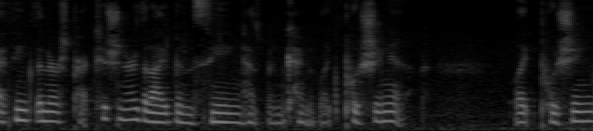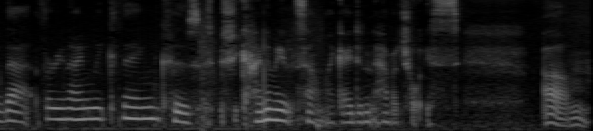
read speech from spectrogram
I think the nurse practitioner that I've been seeing has been kind of like pushing it, like pushing that 39 week thing, because she kind of made it sound like I didn't have a choice. Um,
